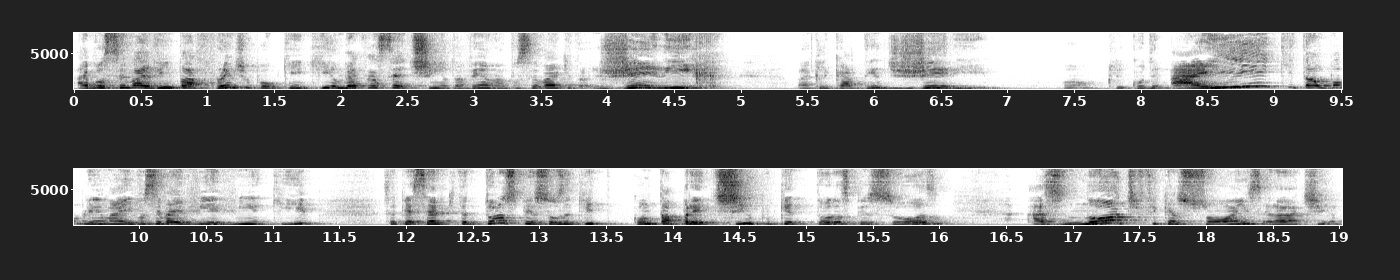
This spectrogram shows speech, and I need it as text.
Aí você vai vir para frente um pouquinho aqui, onde é que tá a setinha, tá vendo? Você vai aqui, tá, gerir. Vai clicar dentro de gerir. Ó, clicou dentro. Aí que tá o problema. Aí você vai vir, vir aqui, você percebe que tá, todas as pessoas aqui, quando tá pretinho, porque todas as pessoas as notificações, ela ativa,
